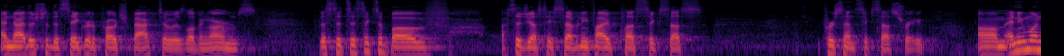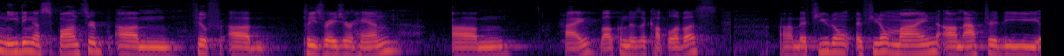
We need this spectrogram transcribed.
and neither should the sacred approach back to his loving arms. The statistics above suggest a 75 plus success percent success rate. Um, anyone needing a sponsor, um, feel uh, please raise your hand. Um, hi, welcome. There's a couple of us. Um, if you don't, if you don't mind, um, after the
